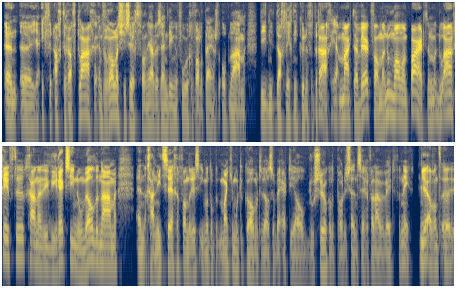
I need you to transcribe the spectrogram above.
En uh, ja, ik vind achteraf klagen. En vooral als je zegt van, ja, er zijn dingen voorgevallen tijdens de opname. die het daglicht niet kunnen verdragen. Ja, maak daar werk van. Maar noem man een paard. Doe aangifte. Ga naar de directie. Noem wel de namen. En ga niet zeggen van, er is iemand op het matje moeten komen. Terwijl ze bij RTL Blue Circle, de producent, zeggen van, nou, we weten van niks. Ja, want uh,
